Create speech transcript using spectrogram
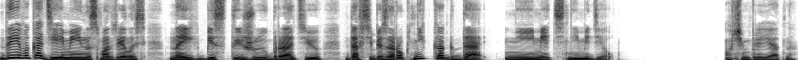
Да и в академии насмотрелась на их бесстыжую братью, дав себе зарок никогда не иметь с ними дел. Очень приятно.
